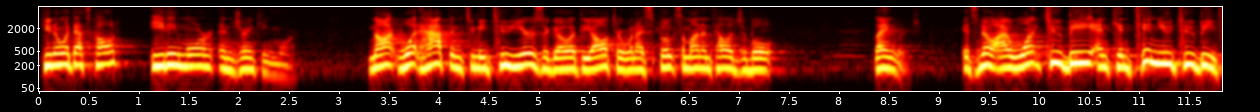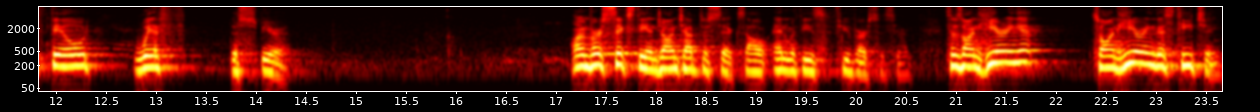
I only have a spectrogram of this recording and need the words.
Do you know what that's called? Eating more and drinking more. Not what happened to me two years ago at the altar when I spoke some unintelligible language. It's no, I want to be and continue to be filled with the Spirit. On verse 60 in John chapter 6, I'll end with these few verses here. It says, On hearing it, so on hearing this teaching,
